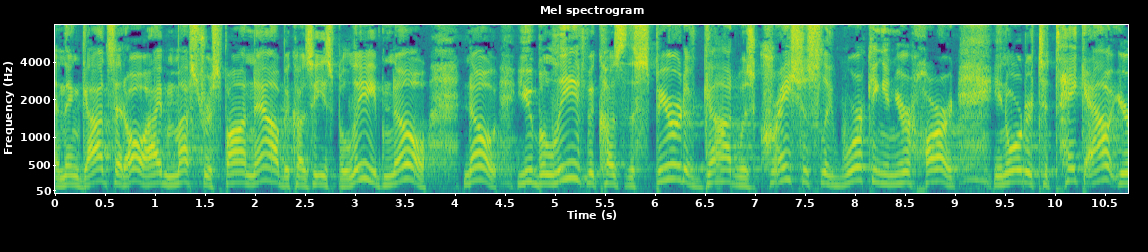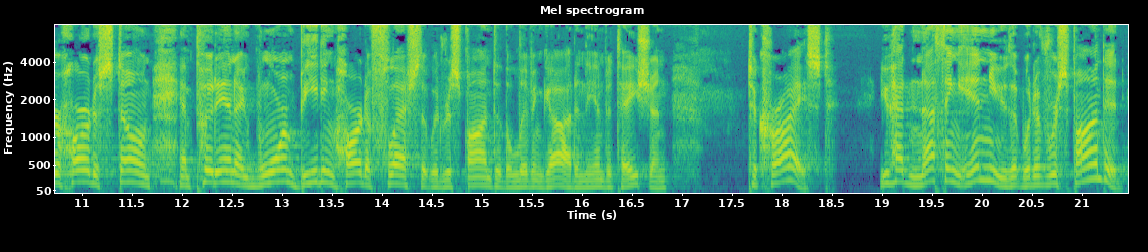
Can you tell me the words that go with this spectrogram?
And then God said, Oh, I must respond now because he's believed. No, no, you believe because the Spirit of God was graciously working in your heart in order to take out your heart of stone and put in a warm, beating heart of flesh that would respond to the living God and the invitation to Christ. You had nothing in you that would have responded.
